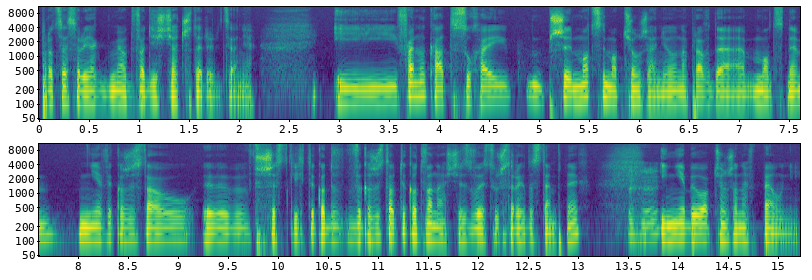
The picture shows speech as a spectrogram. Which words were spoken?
procesor jakby miał 24 rdzenie. I Final Cut, słuchaj, przy mocnym obciążeniu, naprawdę mocnym, nie wykorzystał y, wszystkich, tylko wykorzystał tylko 12 z 24 dostępnych Mhm. i nie było obciążone w pełni.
